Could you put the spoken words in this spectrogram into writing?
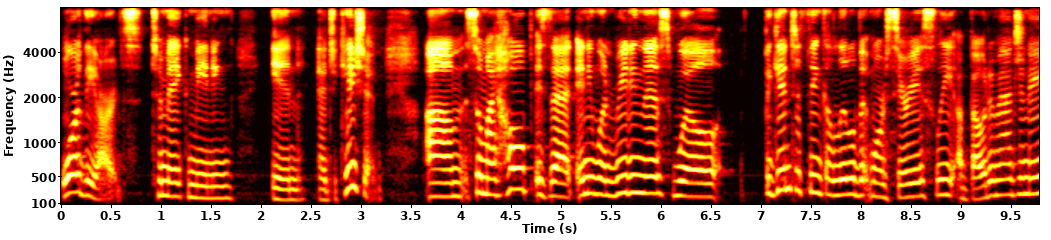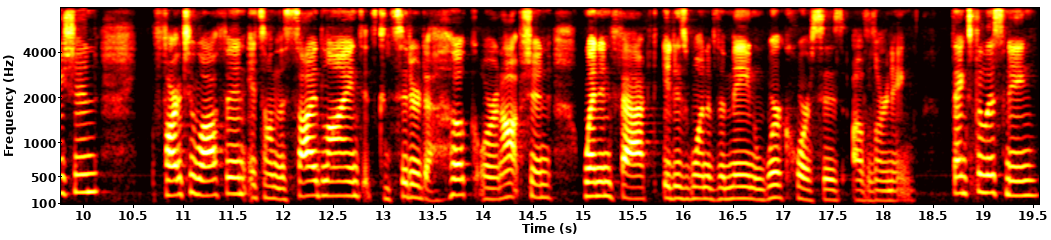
or the arts, to make meaning in education. Um, so, my hope is that anyone reading this will begin to think a little bit more seriously about imagination Far too often, it's on the sidelines, it's considered a hook or an option, when in fact, it is one of the main workhorses of learning. Thanks for listening.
